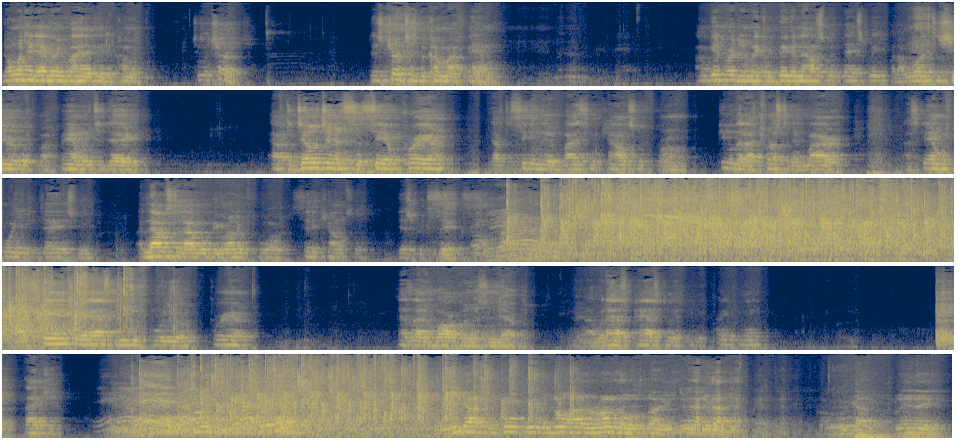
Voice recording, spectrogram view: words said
No one had ever invited me to come to a church. This church has become my family. I'm getting ready to make a big announcement next week, but I wanted to share it with my family today. After diligent and sincere prayer, after seeking the advice and counsel from people that I trust and admire, I stand before you today to announce that I will be running for City Council District 6. I stand here asking you for your prayer as I embark on this endeavor. I would ask Pastor if he would pray for me. Thank you. And we got some folk here that know how to run those things. We got plenty,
